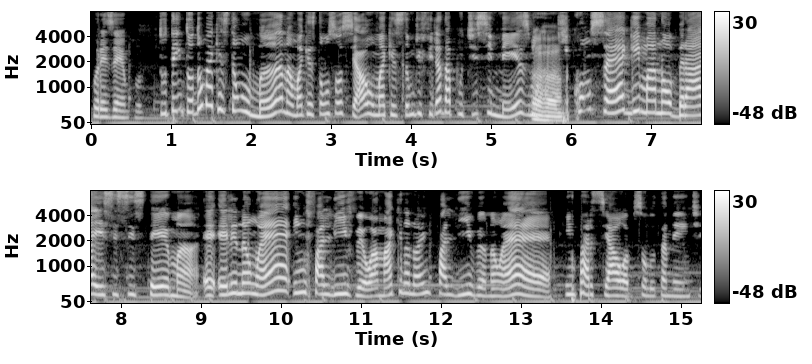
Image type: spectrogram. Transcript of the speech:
por exemplo, tu tem toda uma questão humana, uma questão social, uma questão de filha da putice mesmo, Aham. que consegue manobrar esse sistema. É, ele não é infalível, a máquina não é infalível, não é imparcial absolutamente.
